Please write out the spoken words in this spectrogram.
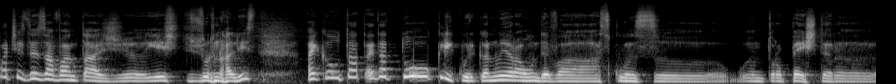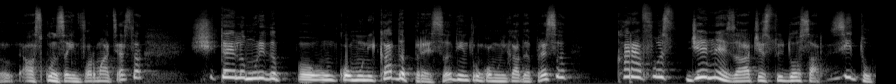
acest dezavantaj, uh, ești jurnalist, ai căutat, ai dat două clicuri, că nu era undeva ascuns uh, într-o peșteră, ascunsă informația asta, și te-ai lămurit de pe un comunicat de presă, dintr-un comunicat de presă, că Care a fost geneza acestui dosar? Zi tu.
